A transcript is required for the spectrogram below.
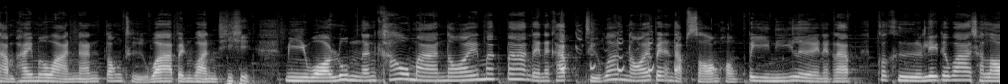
ทำให้เมื่อวานนั้นต้องถือว่าเป็นวันที่มีวอลลุ่มนั้นเข้ามาน้อยมาก ๆเลยนะครับ ถือว่าน้อยเป็นอันดับ 2 ของปีนี้เลยนะครับ ก็คือเรียกได้ว่าชะลอ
